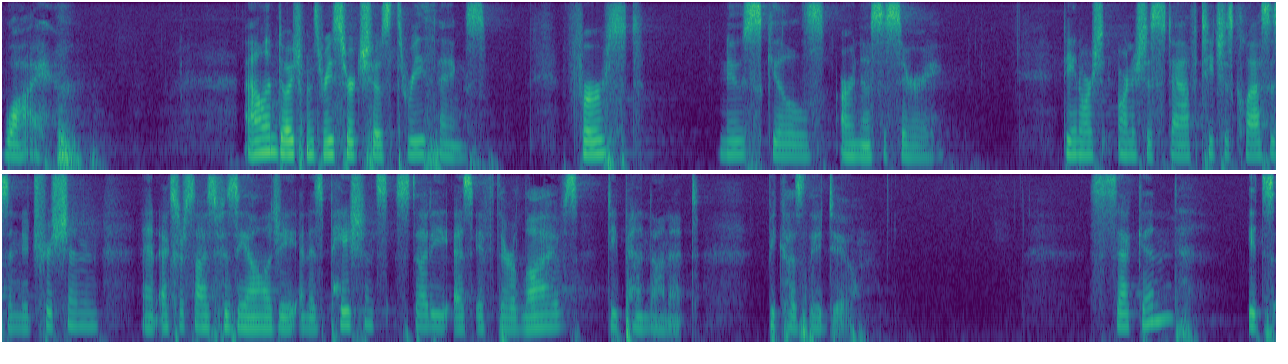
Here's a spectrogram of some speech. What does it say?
Why? Alan Deutschman's research shows three things. First, new skills are necessary. Dean Ornish's staff teaches classes in nutrition and exercise physiology, and his patients study as if their lives depend on it, because they do. Second, it's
